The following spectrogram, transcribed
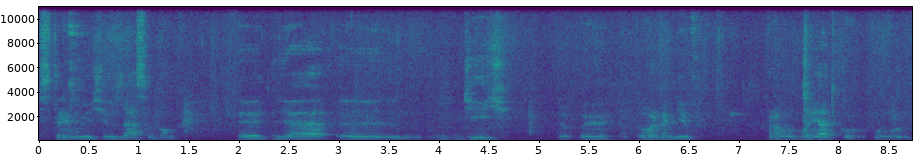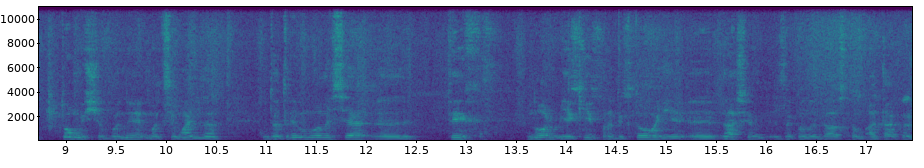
стримуючим засобом е, для е, дій е, органів правопорядку у тому, щоб вони максимально дотримувалися е, тих норм, які продиктовані е, нашим законодавством, а також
